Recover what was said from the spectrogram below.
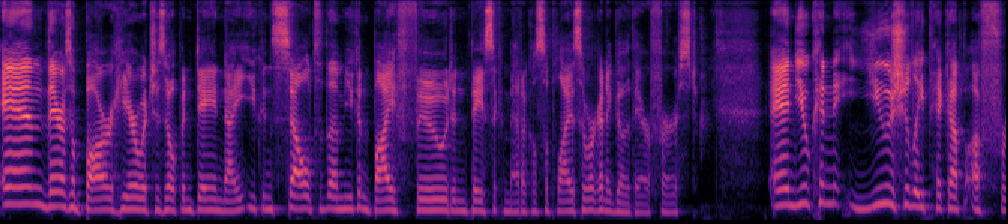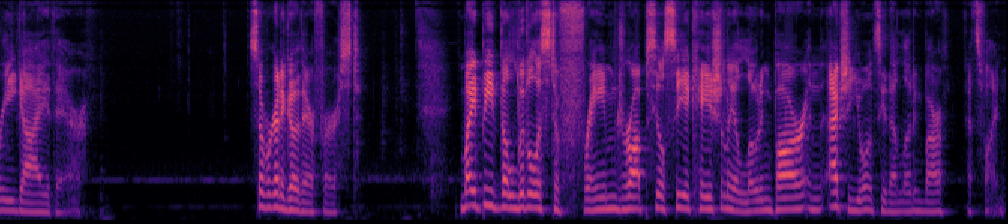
And there's a bar here, which is open day and night. You can sell to them, you can buy food and basic medical supplies, so we're going to go there first. And you can usually pick up a free guy there. So we're going to go there first. Might be the littlest of frame drops you'll see occasionally, a loading bar. And actually, you won't see that loading bar. That's fine.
